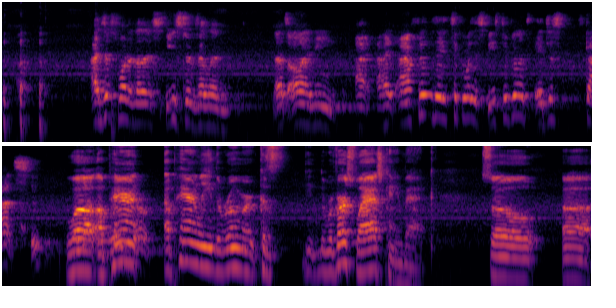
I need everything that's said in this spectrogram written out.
I just want another speedster villain. That's all I need. I, I after they took away the speedster villains, it just got stupid. Well, got really apparent apparently the rumor because the Reverse Flash came back, so uh,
